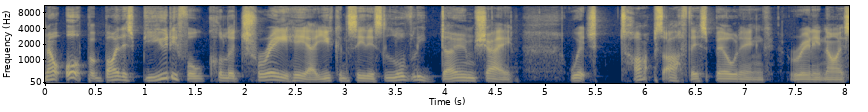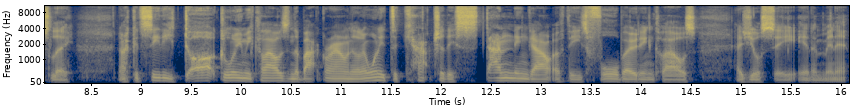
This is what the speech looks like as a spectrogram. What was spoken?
Now, up by this beautiful coloured tree here, you can see this lovely dome shape, which tops off this building really nicely. And I could see these dark, gloomy clouds in the background, and I wanted to capture this standing out of these foreboding clouds, as you'll see in a minute.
